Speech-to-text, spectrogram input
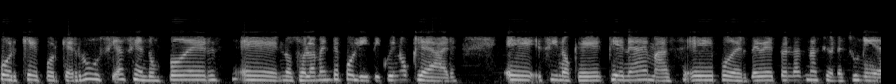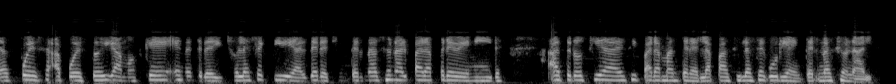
¿Por qué? Porque Rusia, siendo un poder eh, no solamente político y nuclear, eh, sino que tiene además eh, poder de veto en las Naciones Unidas, pues ha puesto, digamos que en entredicho la efectividad del derecho internacional para prevenir atrocidades y para mantener la paz y la seguridad internacional.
